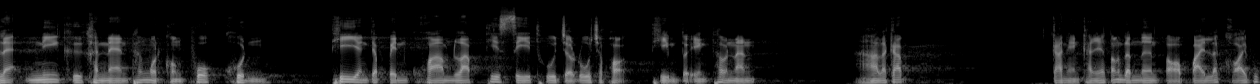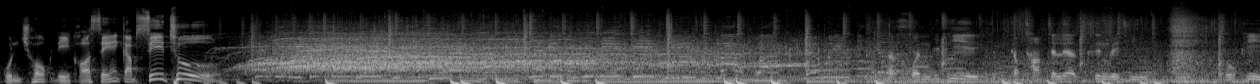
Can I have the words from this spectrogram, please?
และนี่คือคะแนนทั้งหมดของพวกคุณ ที่ยังจะเป็นความลับที่ C2 จะรู้เฉพาะทีมตัวเองเท่านั้นเอาละครับ การแข่งขันจะต้องดำเนินต่อไปและขอให้พวกคุณโชคดีขอเสียงให้กับ C2 คนที่พี่กับท็อปจะเลือกขึ้นเวทีกับพวกพี่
